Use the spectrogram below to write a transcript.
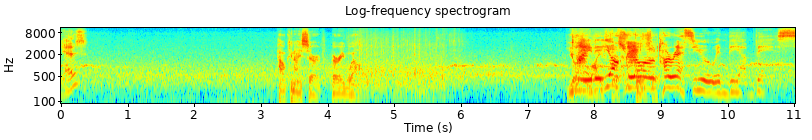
Yes? How can I serve? Very well. Your May the life is Yochlol forfeit. caress you in the abyss.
